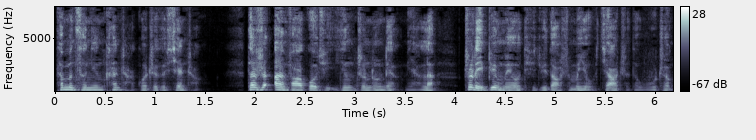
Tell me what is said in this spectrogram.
他们曾经勘察过这个现场，但是案发过去已经整整两年了。这里并没有提取到什么有价值的物证，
